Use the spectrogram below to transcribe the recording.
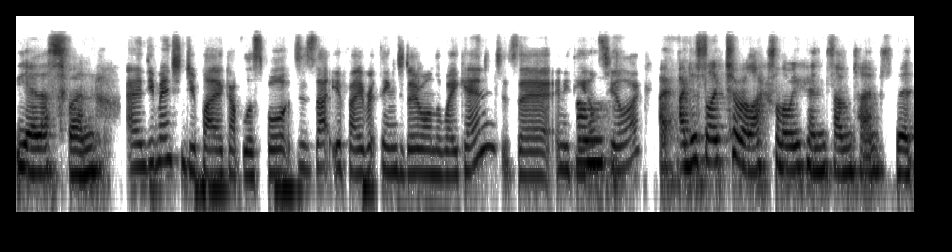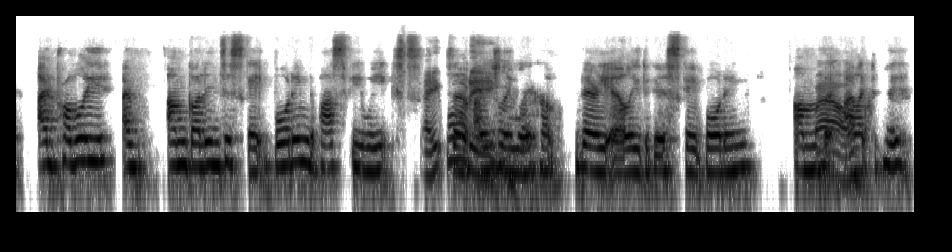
yeah, that's fun. And you mentioned you play a couple of sports. Is that your favourite thing to do on the weekend? Is there anything Um, else you like? I, I just like to relax on the weekend sometimes, but I'd probably I've um got into skateboarding the past few weeks. Skateboarding. So I usually wake up very early to go skateboarding. Um but I like to play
